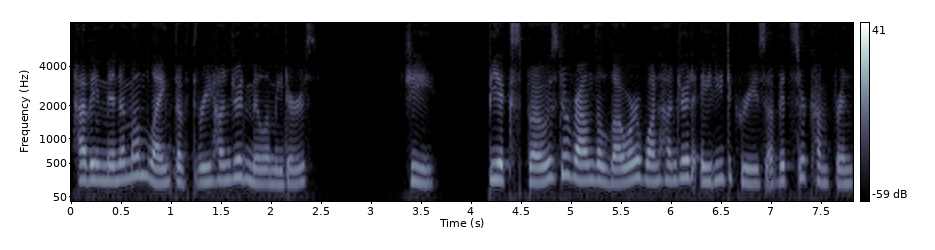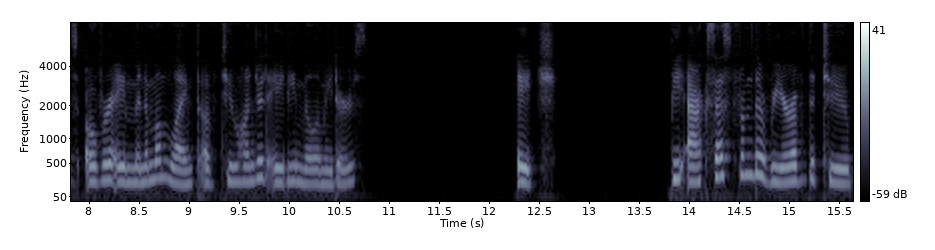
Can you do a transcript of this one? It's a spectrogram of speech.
Have a minimum length of 300 millimeters. G. Be exposed around the lower 180 degrees of its circumference over a minimum length of 280 millimeters. H. Be accessed from the rear of the tube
